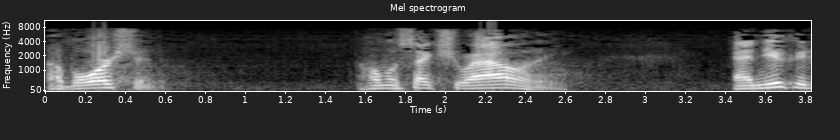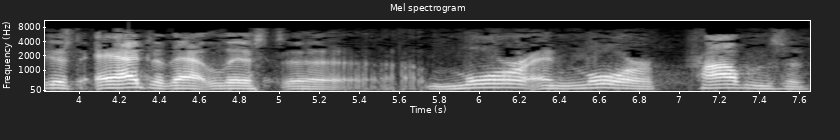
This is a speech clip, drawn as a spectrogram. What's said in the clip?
abortion, homosexuality, and you could just add to that list uh, more and more problems of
